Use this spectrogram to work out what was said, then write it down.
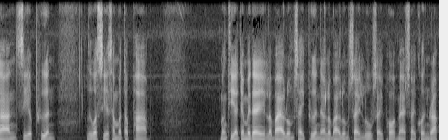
งาน เสียเพื่อน หรือว่าเสียสมรรถภาพ บางทีอาจจะไม่ได้ระบายอารมณ์ใส่เพื่อนแต่ระบายอารมณ์ใส่ลูก ใส่พ่อแม่ ใส่คนรัก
